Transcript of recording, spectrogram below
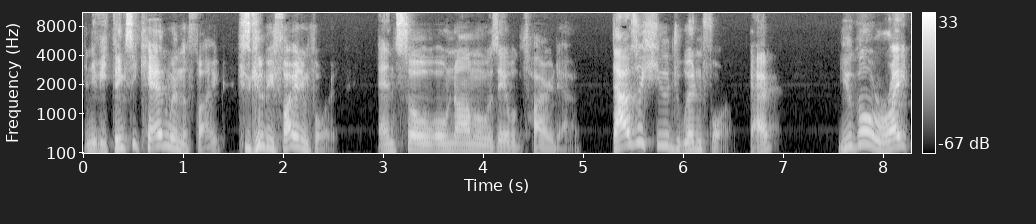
And if he thinks he can win the fight, he's going to be fighting for it. And so Onama was able to tire down. That was a huge win for him. Okay. You go right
